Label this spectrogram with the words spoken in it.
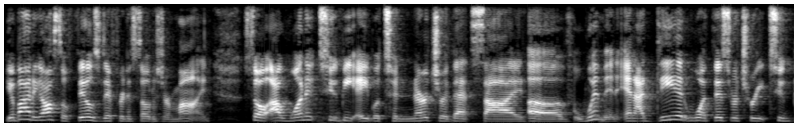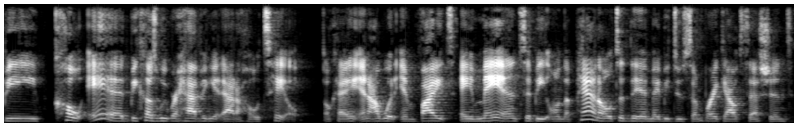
Your body also feels different, and so does your mind. So I wanted to be able to nurture that side of women. And I did want this retreat to be co ed because we were having it at a hotel. Okay. And I would invite a man to be on the panel to then maybe do some breakout sessions,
